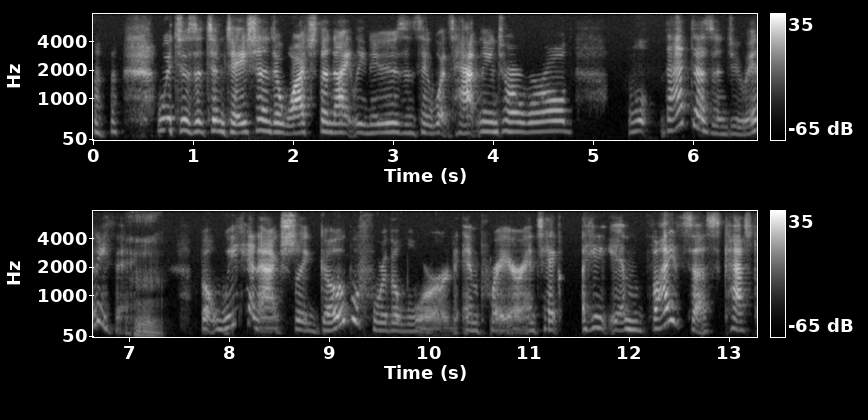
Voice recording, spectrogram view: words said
which is a temptation to watch the nightly news and say what's happening to our world well that doesn't do anything mm but we can actually go before the Lord in prayer and take, He invites us, cast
